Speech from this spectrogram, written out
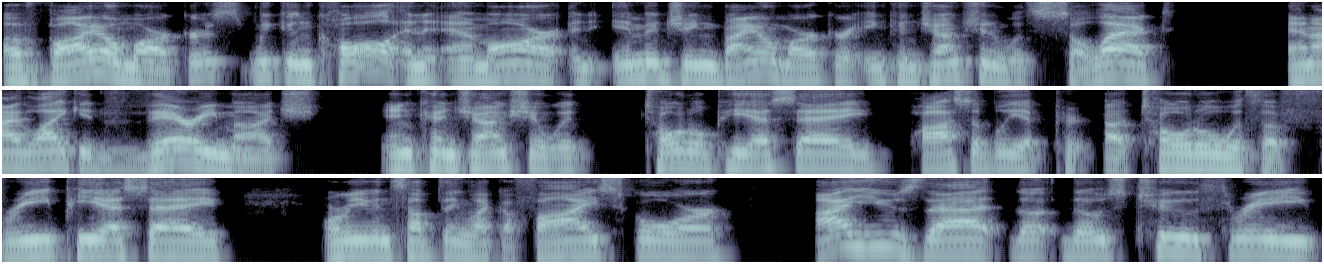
of biomarkers. We can call an MR an imaging biomarker in conjunction with SELECT. And I like it very much in conjunction with total PSA, possibly a, a total with a free PSA, or even something like a PHI score. I use that, the, those two, three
